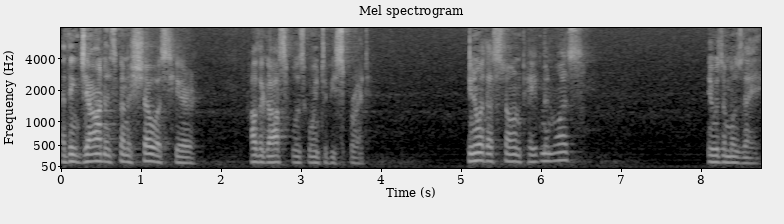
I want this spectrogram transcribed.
I think John is going to show us here how the gospel is going to be spread. You know what that stone pavement was? It was a mosaic.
